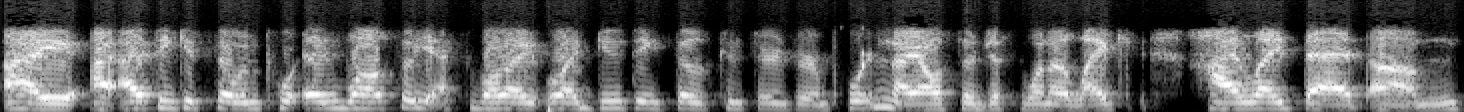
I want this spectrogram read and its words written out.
I, I think it's so important. And while so yes, while I while I do think those concerns are important, I also just want to like highlight that um,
